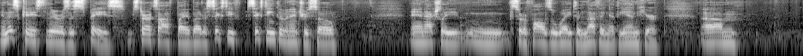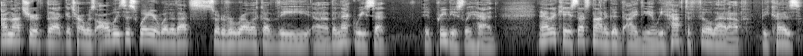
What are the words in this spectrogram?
In this case, there is a space. It starts off by about a 60, 16th of an inch or so, and actually mm, sort of falls away to nothing at the end here. Um, I'm not sure if that guitar was always this way or whether that's sort of a relic of the uh, the neck reset it previously had. In either case, that's not a good idea. We have to fill that up because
